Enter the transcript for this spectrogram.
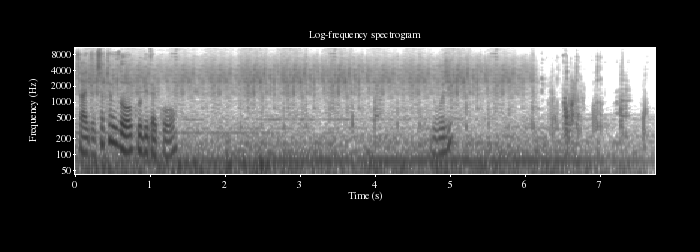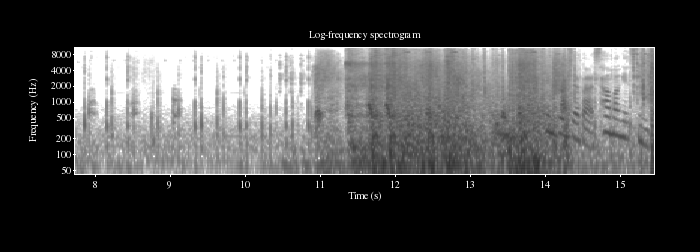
자 이제 채템도 구비됐고 누구지? 생존자가 사망했습니다.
